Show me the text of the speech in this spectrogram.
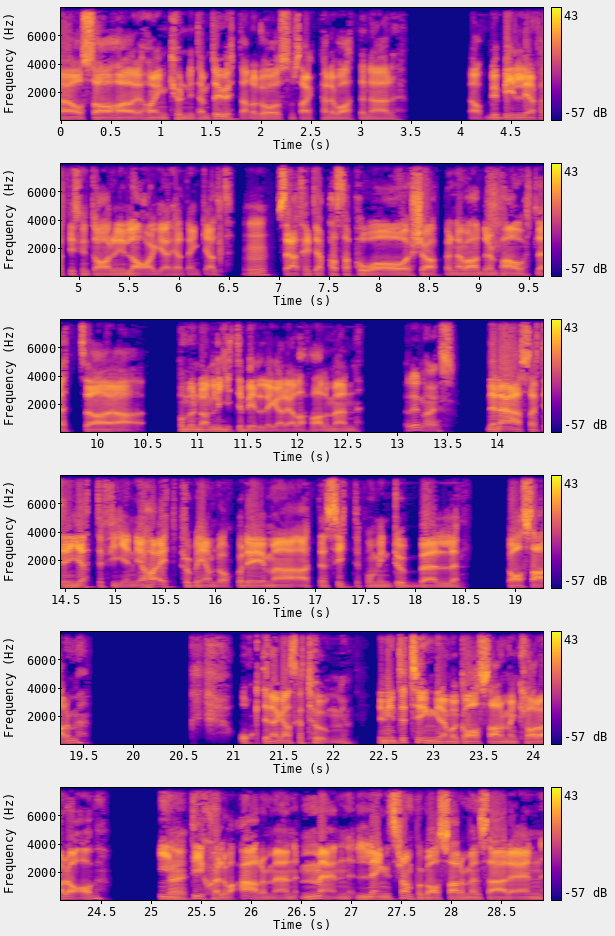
Eh, och så har, har en kund inte hämtat ut den och då som sagt kan det vara att den är, ja, blir billigare för att vi ska inte ha den i lager helt enkelt. Mm. Så jag tänkte jag passa på och köpa den när vi hade den på outlet. Så jag kom undan lite billigare i alla fall. Men det är nice. den är sagt, den är jättefin. Jag har ett problem dock och det är med att den sitter på min dubbel gasarm. Och den är ganska tung. Den är inte tyngre än vad gasarmen klarar av. Nej. Inte i själva armen, men längst fram på gasarmen så är det en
